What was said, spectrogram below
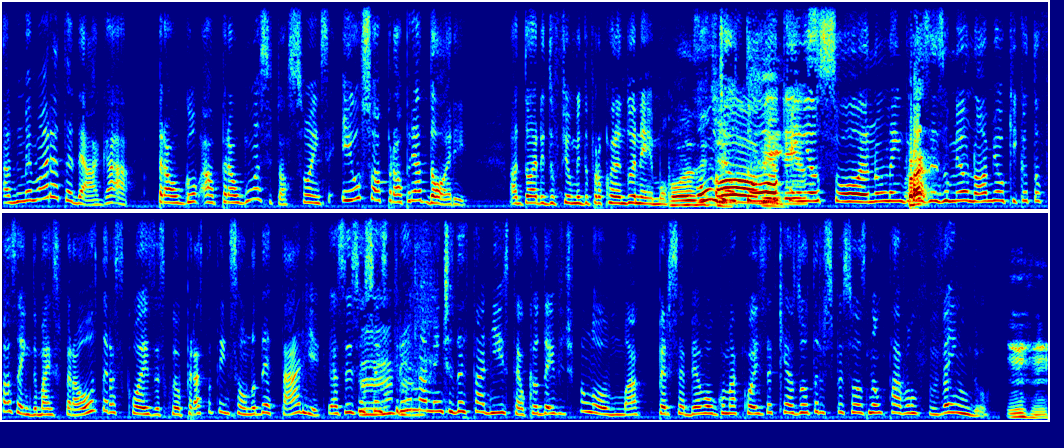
a memória TDAH, para algumas situações, eu sou a própria Dory. A Dory do filme do Procurando Nemo. Positivo. Onde eu Oh, tô, meu quem Deus. eu sou, eu não lembro Pra- às vezes o meu nome ou o que, que eu tô fazendo, mas para outras coisas que eu presto atenção no detalhe, às vezes eu Uhum. sou extremamente detalhista. É o que o David falou, uma, percebeu alguma coisa que as outras pessoas não estavam vendo. Uhum.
